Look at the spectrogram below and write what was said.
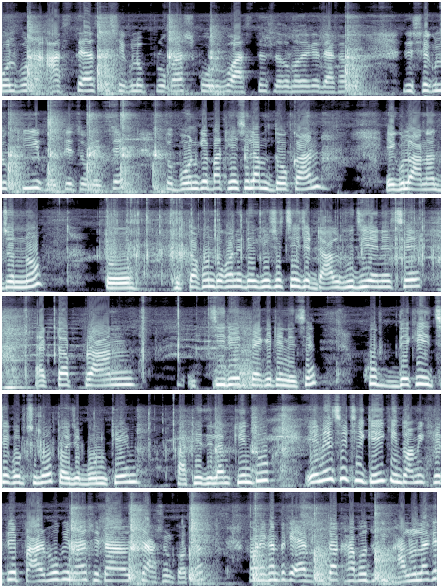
বলব না, আস্তে আস্তে সেগুলো প্রকাশ করব, আস্তে আস্তে তোমাদেরকে দেখাবো যে সেগুলো কি হতে চলেছে। তো বোনকে পাঠিয়েছিলাম দোকান এগুলো আনার জন্য। তো তখন দোকানে দেখে এসেছি যে ডাল ভুজিয়ে এনেছে, একটা প্রাণ চিড়ের প্যাকেট এনেছে। খুব দেখে ইচ্ছে করছিল তো যে বোনকে পাঠিয়ে দিলাম। কিন্তু এনেছে ঠিকই কিন্তু আমি খেতে পারব কি না সেটা হচ্ছে আসল কথা। কারণ এখান থেকে এক দুটা খাব যদি ভালো লাগে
